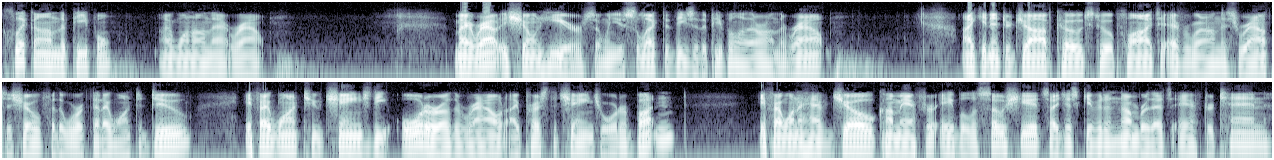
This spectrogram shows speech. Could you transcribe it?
click on the people I want on that route. My route is shown here, so when you select it, these are the people that are on the route. I can enter job codes to apply to everyone on this route to show for the work that I want to do. If I want to change the order of the route, I press the Change Order button. If I want to have Joe come after Able Associates, I just give it a number that's after 10.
